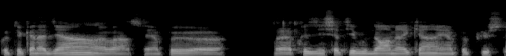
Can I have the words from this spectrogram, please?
côté canadien voilà c'est un peu la prise d'initiative ou nord-américain est un peu plus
